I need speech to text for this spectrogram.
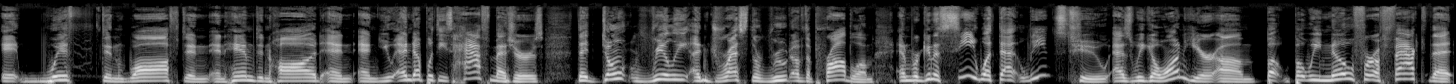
it whiffed and waft and, and hemmed and hawed and, and you end up with these half measures that don't really address the root of the problem. And we're going to see what that leads to as we go on here. Um, but, but we know for a fact that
